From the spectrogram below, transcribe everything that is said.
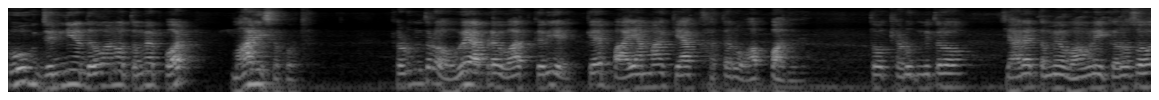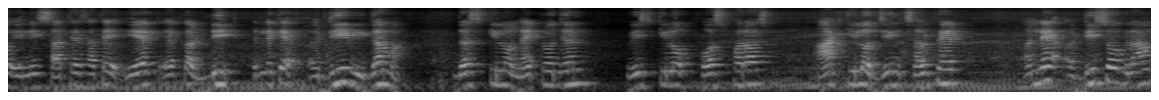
ફૂગજન્ય દવાનો તમે પટ મારી શકો છો. ખેડૂત મિત્રો, હવે આપણે વાત કરીએ કે પાયામાં કયા ખાતરો આપવા જોઈએ. તો ખેડૂત મિત્રો જ્યારે તમે વાવણી કરો છો, એની સાથે સાથે એક એકર દીઠ એટલે કે અઢી વીઘામાં દસ કિલો નાઇટ્રોજન, વીસ કિલો ફોસ્ફરસ, આઠ કિલો ઝીંક સલ્ફેટ અને અઢીસો ગ્રામ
